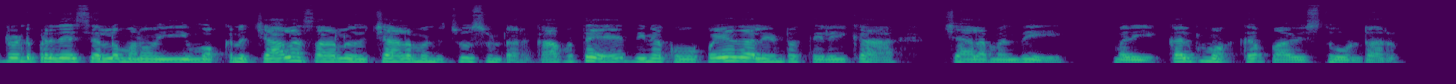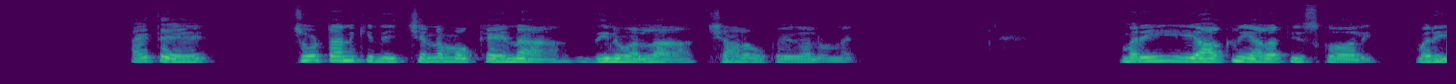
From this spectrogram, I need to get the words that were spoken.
ఇటువంటి ప్రదేశాల్లో మనం ఈ మొక్కను చాలాసార్లు చాలామంది చూసుంటారు. కాకపోతే దీని యొక్క ఉపయోగాలు ఏంటో తెలియక చాలామంది మరి కలుపు మొక్క భావిస్తూ ఉంటారు. అయితే చూడటానికి ఇది చిన్న మొక్క అయినా దీనివల్ల చాలా ఉపయోగాలు ఉన్నాయి మరి ఈ ఆకుని ఎలా తీసుకోవాలి? మరి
